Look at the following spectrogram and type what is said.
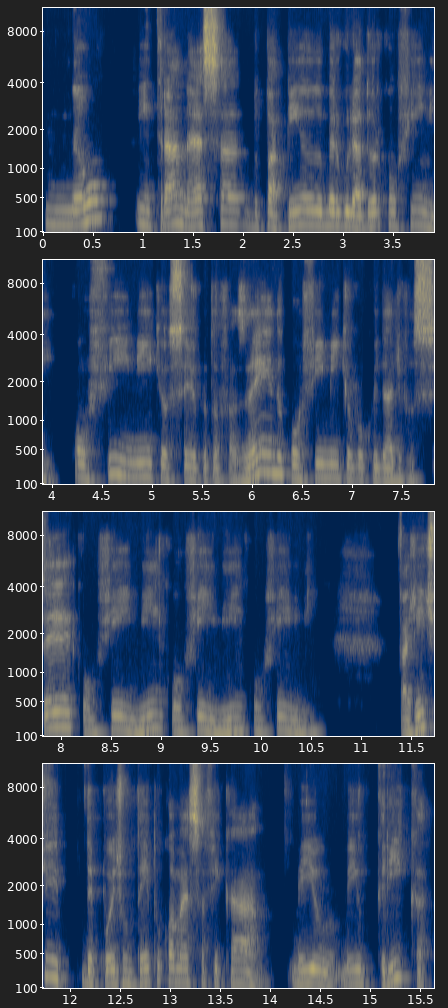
não entrar nessa do papinho do mergulhador confia em mim. Confia em mim que eu sei o que eu estou fazendo, confia em mim que eu vou cuidar de você, confia em mim, confia em mim, confia em mim a gente, depois de um tempo, começa a ficar meio, meio crica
